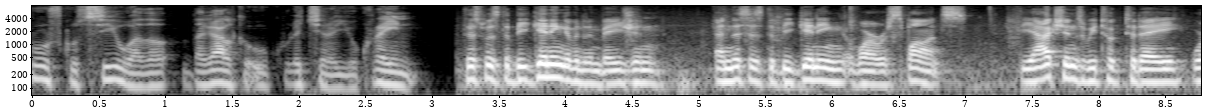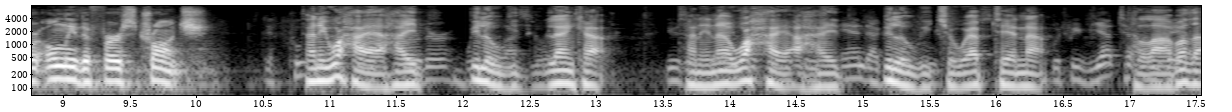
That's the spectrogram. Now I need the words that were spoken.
ruushku sii wado dagaalka uu kula jira ukraine tani waxay ahayd bilowgii duulaanka. Tanina waxay ahayd bilowgii jawaabteenna tallaabada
